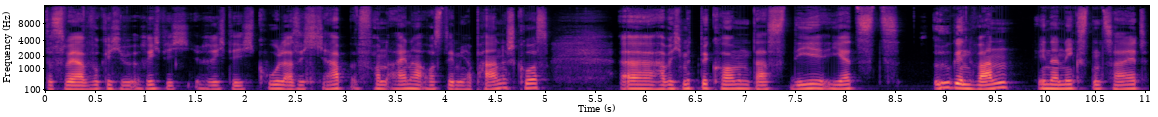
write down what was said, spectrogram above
das wäre wirklich richtig, richtig cool. Also ich habe von einer aus dem Japanischkurs äh, habe ich mitbekommen, dass die jetzt irgendwann in der nächsten Zeit,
